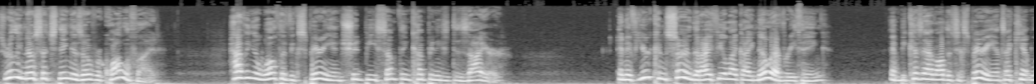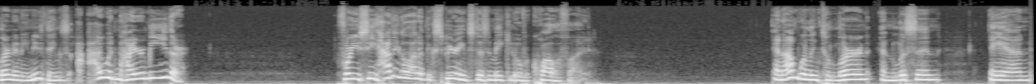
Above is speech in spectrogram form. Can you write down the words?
there's really no such thing as overqualified. Having a wealth of experience should be something companies desire. And if you're concerned that I feel like I know everything And because I have all this experience, I can't learn any new things. I wouldn't hire me either. For you see, having a lot of experience doesn't make you overqualified. And I'm willing to learn and listen and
